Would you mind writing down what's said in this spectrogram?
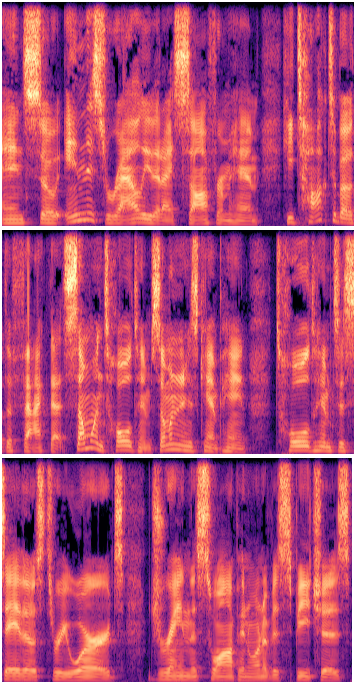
And so, in this rally that I saw from him, he talked about the fact that someone told him, someone in his campaign told him to say those three words, drain the swamp, in one of his speeches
